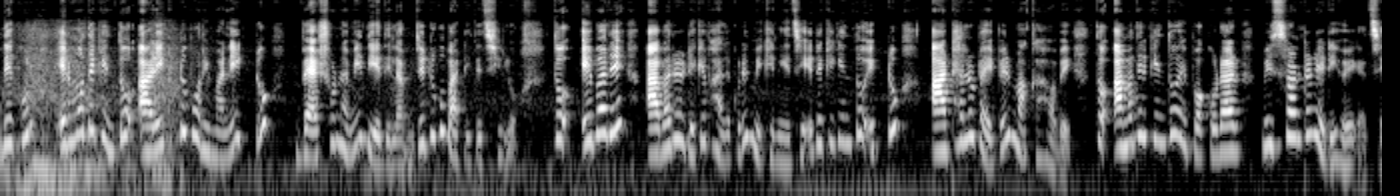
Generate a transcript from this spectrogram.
দেখুন, এর মধ্যে কিন্তু আরেকটু পরিমাণে একটু বেসন আমি দিয়ে দিলাম, যেটুকু বাটিতে ছিল। তো এবারে আবারও এটাকে ভালো করে মেখে নিয়েছি। এটাকে কিন্তু একটু আঠালো টাইপের মাখা হবে। তো আমাদের কিন্তু এই পকোড়ার মিশ্রণটা রেডি হয়ে গেছে।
